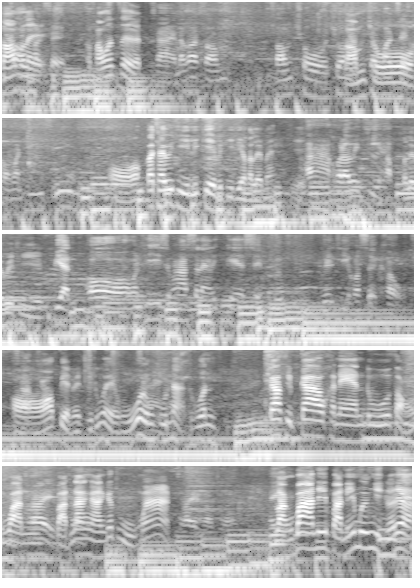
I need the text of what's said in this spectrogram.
ซ้อมอะไรคอนเสิร์ตซ้อมคอนเสิร์ตใช่แล้วก็ซ้อมซ้อมโชว์ช่วงซ้อมโชว์ คอนเสิร์ตของวันที่20อ๋อก็ใช้วิธีลิเกไปทีเดียวกันเลยไหมอ่าคนละเวทีครับคนละเวทีเปลี่ยนพอวันที่25แสดงลิเกเสร็จปุ๊บเวทีคอนเสิร์ตเข้าอ๋อสามครับ เปลี่ยนเวทีด้วยโอ้โหลงทุนอะทุกคน99 คะแนนดู 2 วัน ใช่ บัตรหน้างานก็ถูกมาก ใช่ครับใช่ หลังบ้านนี่ป่านนี้มึงอีกแล้วเนี่ย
